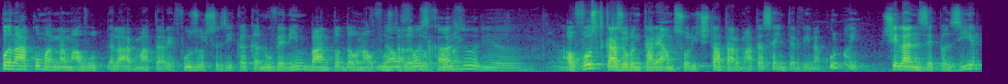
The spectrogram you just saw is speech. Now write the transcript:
până acum n-am avut de la armată refuzuri să zică că nu venim, ba întotdeauna au fost au alături fost cu cazuri, noi. Uh, au fost cazuri în care am solicitat armata să intervină cu noi. Și la înzepăziri,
